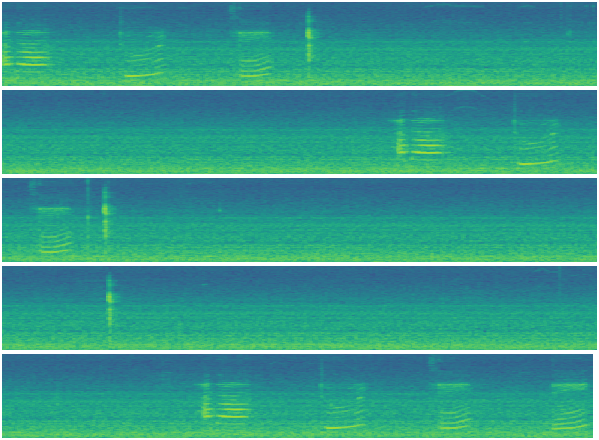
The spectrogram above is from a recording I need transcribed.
하나, 둘, 셋, 하나, 둘, 셋, 하나, 둘, 셋, 넷,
